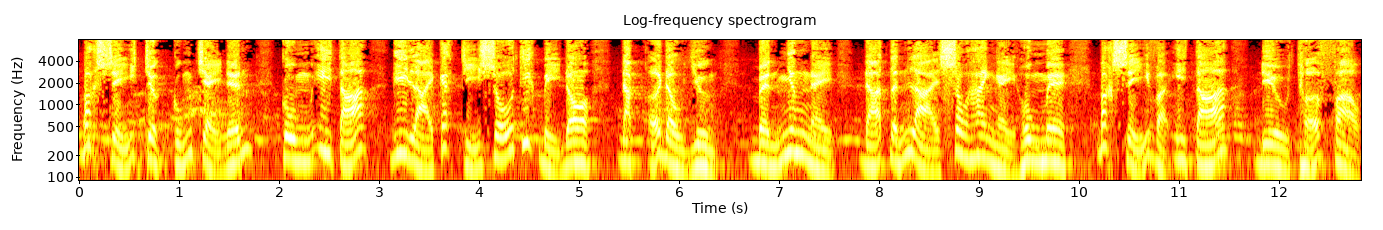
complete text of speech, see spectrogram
Bác sĩ trực cũng chạy đến, Cùng y tá ghi lại các chỉ số thiết bị đo Đặt ở đầu giường. Bệnh nhân này đã tỉnh lại sau hai ngày hôn mê. Bác sĩ và y tá đều thở phào.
